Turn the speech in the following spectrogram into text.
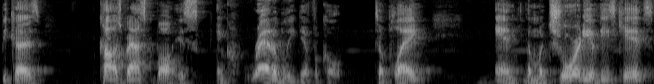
because college basketball is incredibly difficult to play, and the majority of these kids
